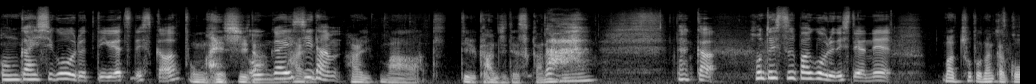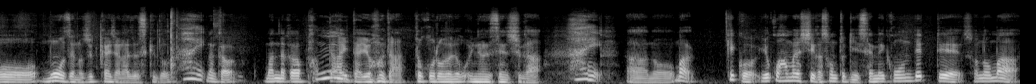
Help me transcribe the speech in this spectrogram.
恩返しゴールっていうやつですか？恩返し弾恩返し弾はい、はい。まあっていう感じですかね。あなんか本当にスーパーゴールでしたよね。まあちょっとなんかこうモーゼの10回じゃないですけど、はい。なんか真ん中がパッと開いたようなところを井上選手が、はい。あのまあ結構横浜 FC がその時に攻め込んでってそのまあ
